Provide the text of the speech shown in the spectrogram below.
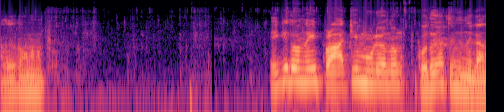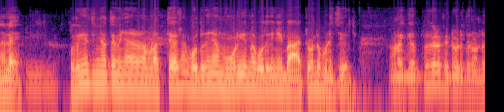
അത് തോന്നണം. എനിക്ക് തോന്നുന്നു ഈ പ്ലാറ്റിയും മൂളിയൊന്നും കൊതുകിനെ തിന്നുന്നില്ല എന്നല്ലേ കൊതുകിനെ തിന്നാത്ത മീനാണ് നമ്മൾ അത്യാവശ്യം കൊതുകിനെ മൂളി എന്ന കൊതുകിനെ ഈ ബാറ്റ് കൊണ്ട് പിടിച്ച് നമ്മുടെ ഗപ്പികളൊക്കെ ഇട്ട് കൊടുത്തിട്ടുണ്ട്.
